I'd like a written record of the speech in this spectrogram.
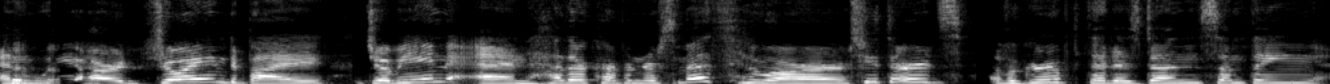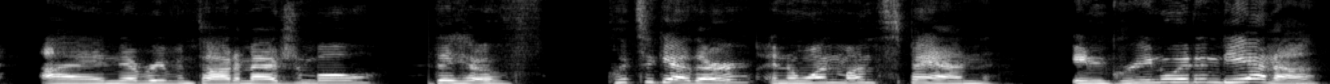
And we are joined by Jobeen and Heather Carpenter Smith, who are two thirds of a group that has done something I never even thought imaginable. They have put together in a one month span in Greenwood, Indiana,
